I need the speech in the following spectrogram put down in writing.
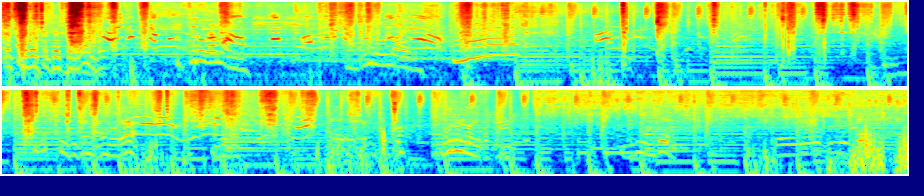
됐어 됐어 됐어. 밑으로 가면 안 돼. 위로 올라와야 돼. 음. 좀 많이 넣어야 이제 아니 저기 됐고 물을 넣어야 돼. 물이 이제 네, 요거 물 넣을 때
